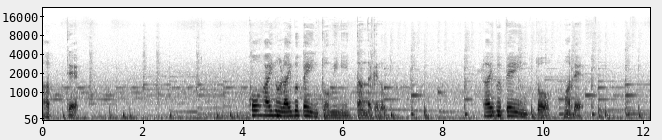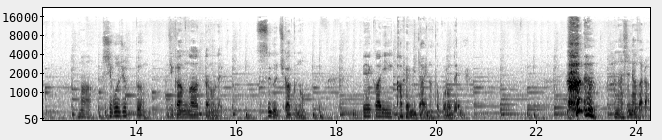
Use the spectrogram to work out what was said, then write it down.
会って後輩のライブペイントを見に行ったんだけどライブペイントまでまあ4 5 0分時間があったのですぐ近くのベーカリーカフェみたいなところで 話しながら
